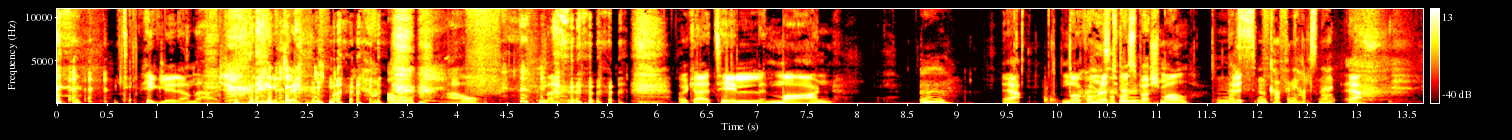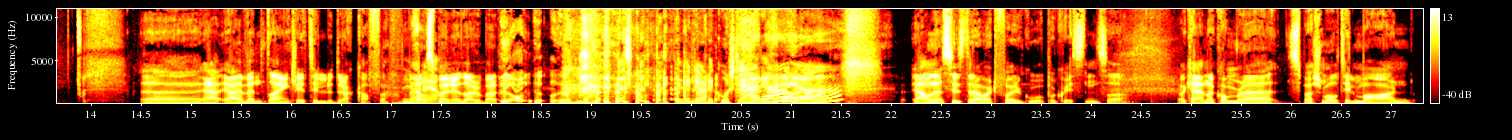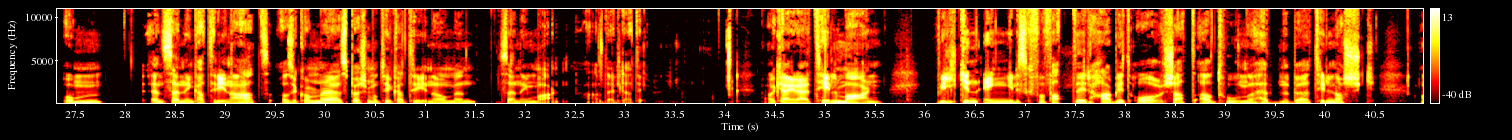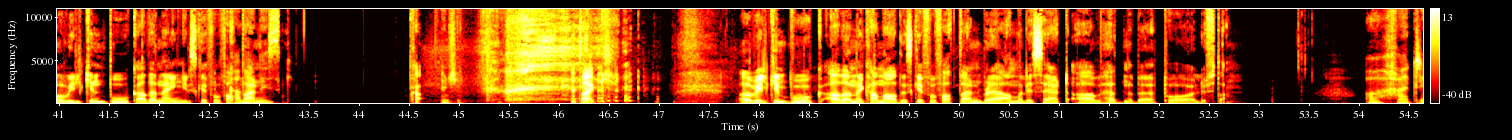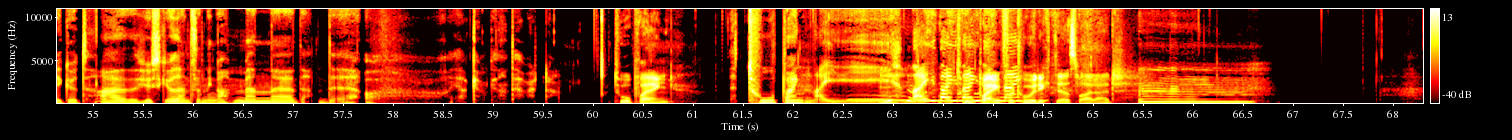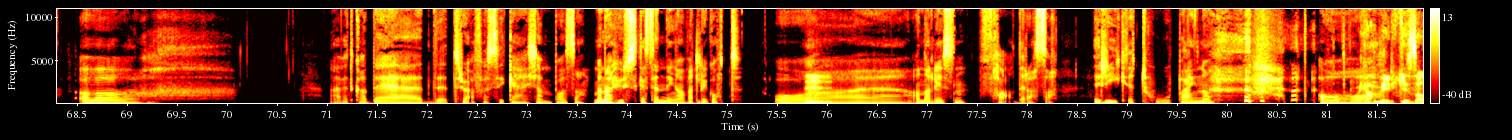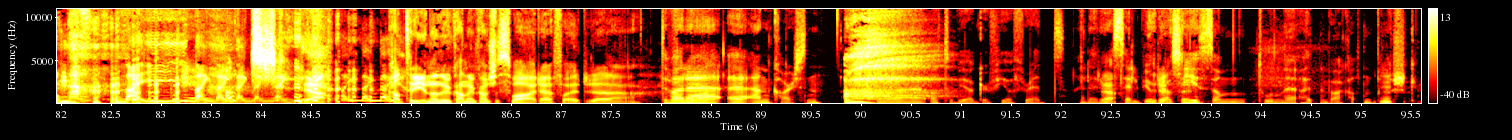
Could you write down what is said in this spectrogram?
Hyggeligere enn det her, egentlig. Oh. Au. OK, til Maren. Ja. Nå kommer det to spørsmål. Nesten kaffen i halsen her. ja. Uh, jeg jeg venta egentlig til du drakk kaffe. Det Med å det, ja. spørre, da er du bare Du vil gjøre det koselig her, ja. Ja, ja, ja. ja. Ja, men jeg syns dere har vært for gode på quizen, så OK, nå kommer det spørsmål til Maren om en sending Katrine har hatt. Og så kommer det spørsmål til Katrine om en sending Maren har deltatt i. Ok, greit. Til Maren. Hvilken engelsk forfatter har blitt oversatt av Tone Hødnebø til norsk? Og hvilken bok av denne engelske forfatteren Kanadisk. Ka- Unnskyld. Takk. Og hvilken bok av denne kanadiske forfatteren ble analysert av Hødnebø på lufta? Å, herregud. Jeg husker jo den sendinga, men eh, det, det Åh, ja, hvem kunne det vært, da? To poeng. To poeng? Nei, nei, nei, er nei. to nei, poeng nei. for to riktige svar her. Mm. Åh. Jeg vet hva, det, det tror jeg faktisk ikke jeg kommer på, altså. Men jeg husker sendinga veldig godt. Og Mm. eh, analysen. Fader, altså. Ryker det to poeng nå? Åh. Det kan virke sånn. Nei, nei, nei, nei, nei, nei. Ja. nei. Katrine, du kan jo kanskje svare for uh, Det var For meg. eh, Carson. Oh. Uh, Autobiography of Red. Eller Ja, selvbiografi, Resel. som Tone Høytnebø har kalt den på Mm. norsk.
